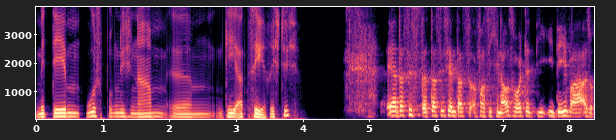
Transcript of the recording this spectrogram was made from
mit dem ursprünglichen Namen ähm, GAC, richtig? Ja, das ist, das ist eben das, auf was ich hinaus wollte. Die Idee war, also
